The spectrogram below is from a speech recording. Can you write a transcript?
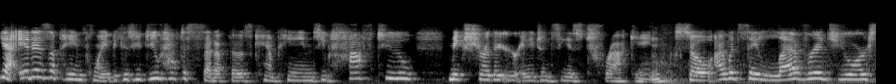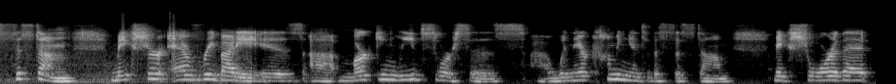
Yeah, it is a pain point because you do have to set up those campaigns. You have to make sure that your agency is tracking. So I would say leverage your system. Make sure everybody is uh, marking lead sources uh, when they're coming into the system. Make sure that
